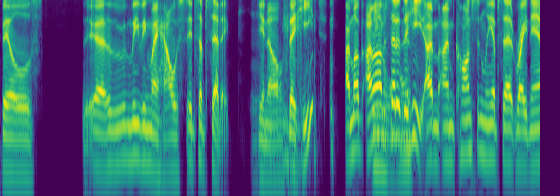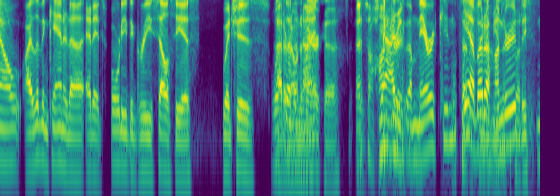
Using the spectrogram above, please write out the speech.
bills, uh, leaving my house, it's upsetting you know the heat i'm up i'm Being upset at the heat i'm i'm constantly upset right now i live in canada and it's 40 degrees celsius which is What's i that don't in know nine- That's America? a yeah, hundred. american What's that yeah in about free minutes, 100 buddy?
